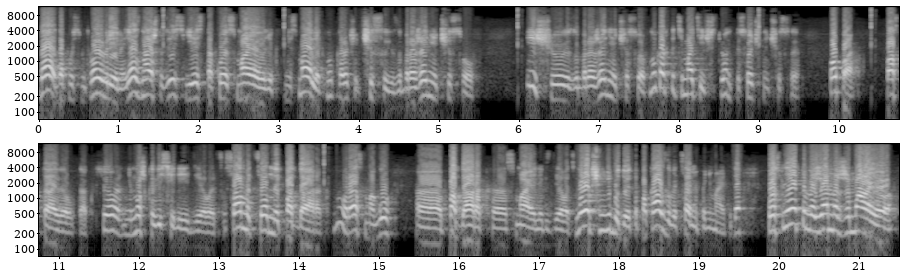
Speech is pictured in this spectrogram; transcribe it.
да, допустим, твое время. Я знаю, что здесь есть такой смайлик, не смайлик, ну, короче, часы, изображение часов. Еще изображение часов. Ну, как-то тематически, он песочные часы. Опа, поставил так. Все немножко веселее делается. Самый ценный подарок. Ну, раз могу э, подарок, э, смайлик сделать. Ну, в общем, не буду это показывать, сами понимаете, да? После этого я нажимаю,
